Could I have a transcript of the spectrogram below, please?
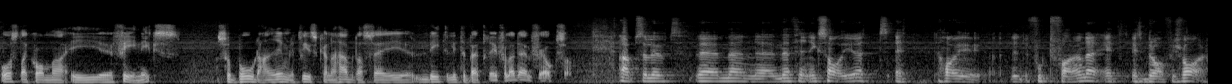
åstadkomma i Phoenix så borde han rimligtvis kunna hävda sig lite, lite bättre i Philadelphia också. Absolut, Eh, men, eh, men Phoenix har ju, ett, ett, har ju fortfarande ett, ett bra försvar.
